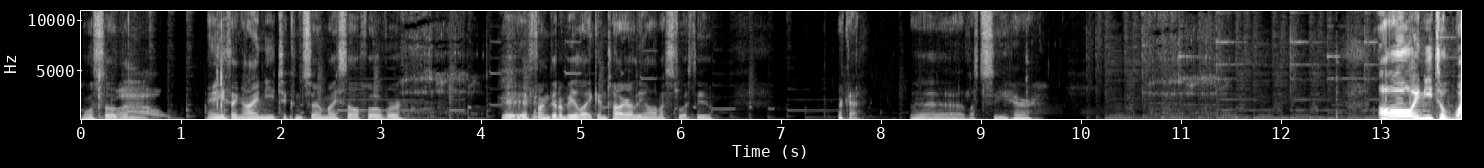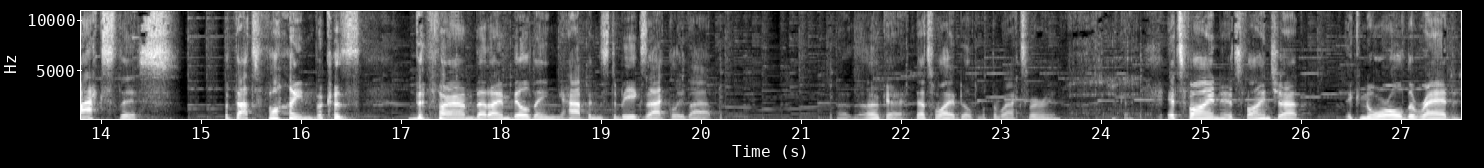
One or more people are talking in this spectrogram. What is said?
More so wow. than anything I need to concern myself over. if I'm gonna be like entirely honest with you. Okay. Uh, let's see here. Oh, I need to wax this. But that's fine because the farm that I'm building happens to be exactly that. Uh, okay, that's why I built with the wax variant. Okay. It's fine, it's fine, chat. Ignore all the red.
